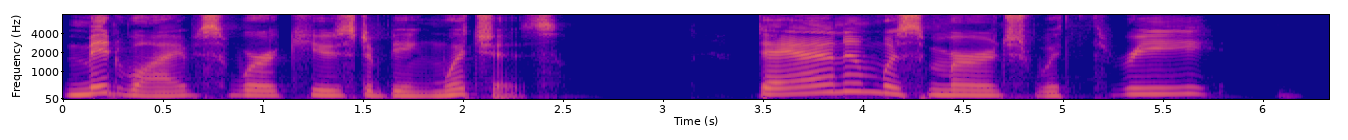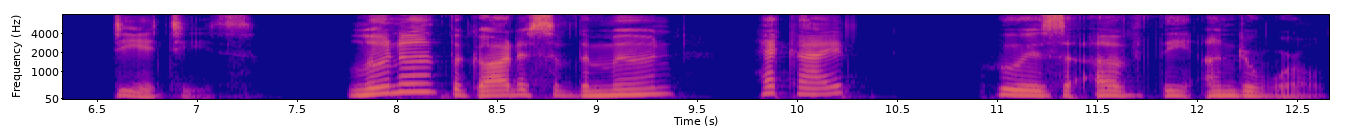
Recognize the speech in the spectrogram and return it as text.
midwives were accused of being witches. Diana was merged with three deities Luna, the goddess of the moon, Hecate, who is of the underworld.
